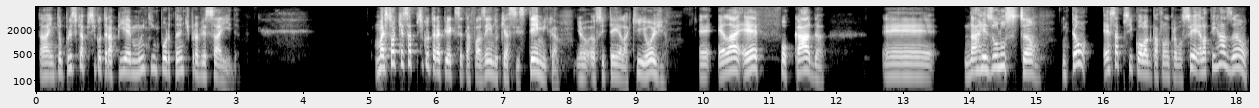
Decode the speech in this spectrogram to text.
Tá? Então, por isso que a psicoterapia é muito importante para ver saída. Mas só que essa psicoterapia que você está fazendo, que é a sistêmica, eu, eu citei ela aqui hoje, é, ela é focada é, na resolução. Então, essa psicóloga está falando para você, ela tem razão.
